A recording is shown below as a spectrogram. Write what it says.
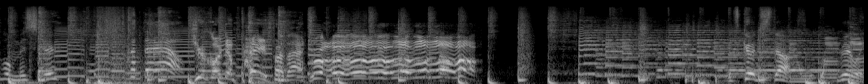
problem, mister? Cut that out! You're going to pay for that! It's good stuff, really.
